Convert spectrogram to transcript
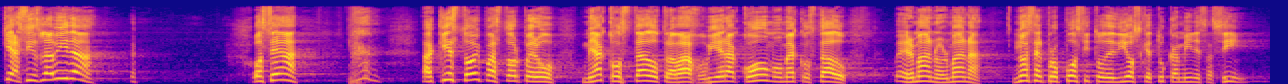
que así es la vida. O sea, Aquí estoy, pastor, pero me ha costado trabajo. Viera cómo me ha costado. Hermano, hermana, no es el propósito de Dios que tú camines así.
